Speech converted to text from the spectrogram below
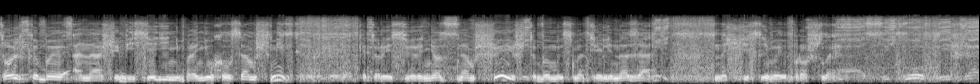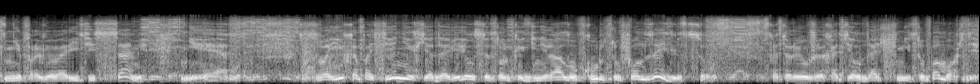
Только бы о нашей беседе не пронюхал сам Шмидт, который свернет нам шею, чтобы мы смотрели назад на счастливое прошлое. Не проговоритесь сами. Нет. В своих опасениях я доверился только генералу Курту фон Зейдлицу, который уже хотел дать Шмидту по морде.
